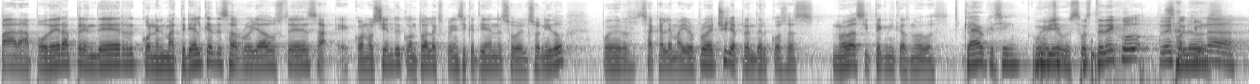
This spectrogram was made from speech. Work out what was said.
para poder aprender con el material que han desarrollado ustedes, eh, conociendo y con toda la experiencia que tienen sobre el sonido, poder sacarle mayor provecho y aprender cosas nuevas y técnicas nuevas. Claro que sí, con Muy mucho bien, gusto. pues te dejo, te dejo aquí una,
